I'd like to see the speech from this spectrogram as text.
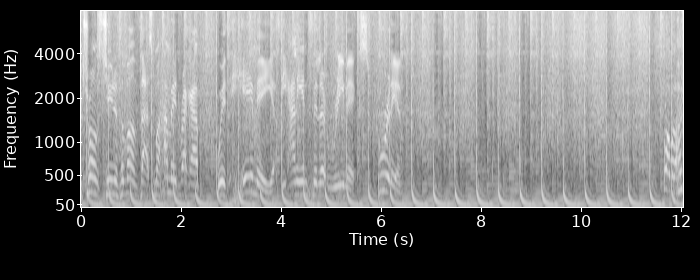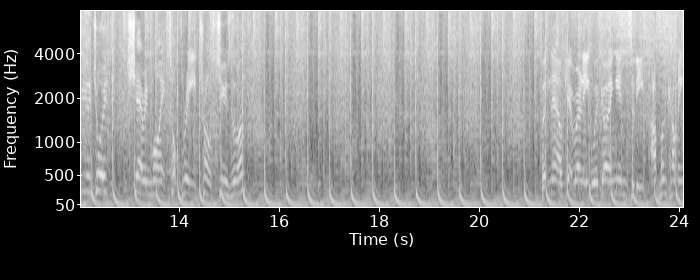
One trance tune of the month. That's Mohamed Ragab with Hear Me. The Aly & Fila remix. Brilliant. Right, well, I hope you enjoyed sharing my top three trance tunes of the month. But now get ready, we're going into the up and coming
